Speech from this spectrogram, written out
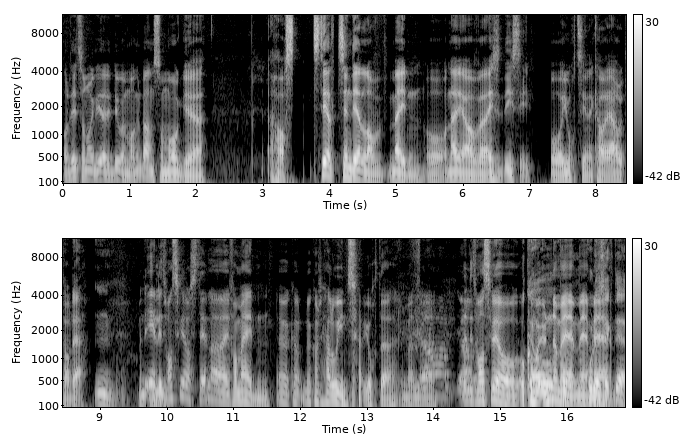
Og det er sånn det er jo mange band som òg har stjålet sin del av Maiden, og, nei, av uh, ACDC, og gjort sine karrierer ut av det. Mm. Men det er litt vanskelig å stjele fra Maiden. Det er, det er kanskje Halloween som har gjort det, men eh, det er litt vanskelig å, å komme Ja, og unna med, med, Hvordan gikk det?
